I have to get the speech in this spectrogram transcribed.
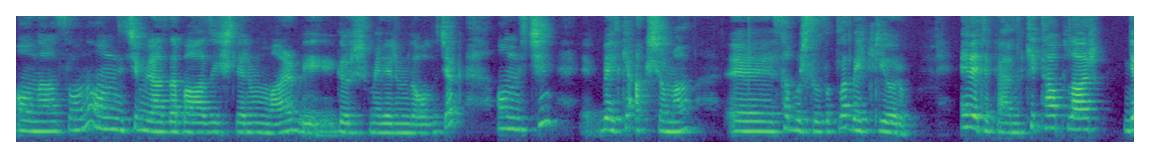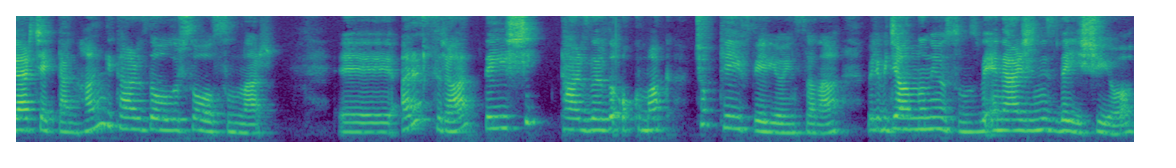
Ondan sonra onun için biraz da bazı işlerim var. Bir görüşmelerim de olacak. Onun için e, belki akşama e, sabırsızlıkla bekliyorum. Evet efendim kitaplar gerçekten hangi tarzda olursa olsunlar e, ara sıra değişik tarzları da okumak çok keyif veriyor insana. Böyle bir canlanıyorsunuz, bir enerjiniz değişiyor.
